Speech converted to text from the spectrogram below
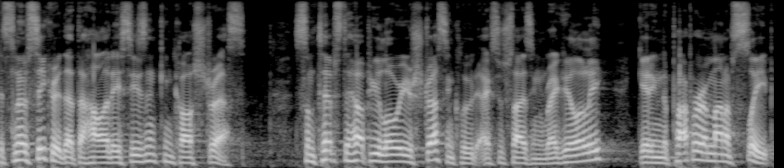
It's no secret that the holiday season can cause stress. Some tips to help you lower your stress include exercising regularly, getting the proper amount of sleep,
